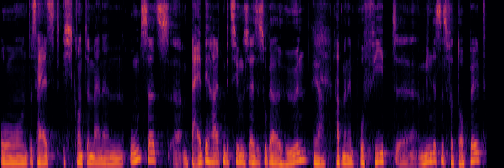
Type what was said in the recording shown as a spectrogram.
Und das heißt, ich konnte meinen Umsatz äh, beibehalten beziehungsweise sogar erhöhen, Ja. habe meinen Profit äh, mindestens verdoppelt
